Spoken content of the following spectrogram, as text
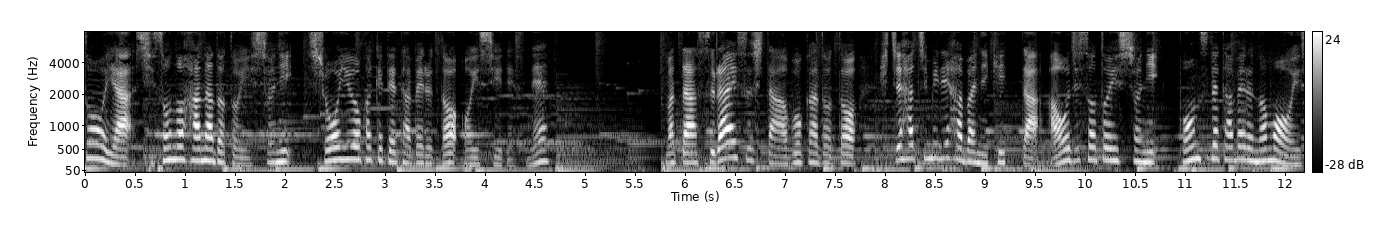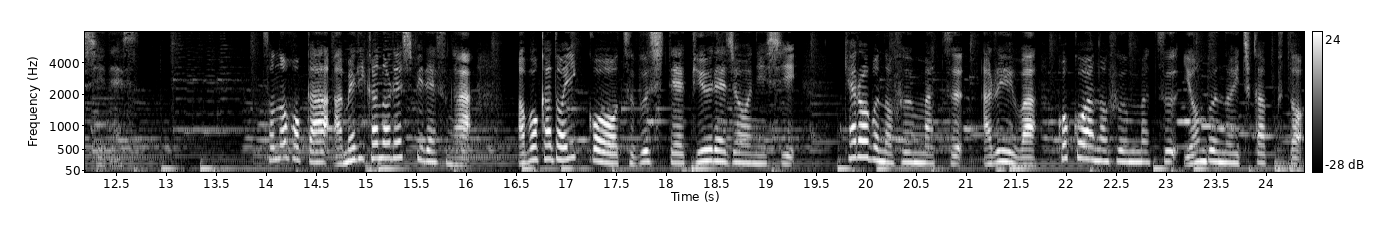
豆やしその葉などと一緒に醤油をかけて食べると美味しいですね。またスライスしたアボカドと78ミリ幅に切った青じそと一緒にポン酢で食べるのも美味しいです。その他アメリカのレシピですがアボカド1個を潰してピューレ状にしキャロブの粉末あるいはココアの粉末4分の1カップと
